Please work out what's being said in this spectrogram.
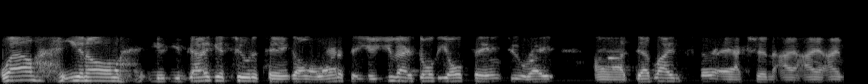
Well, you know, you, you've got to get two to tango. A lot of things. You, you guys know the old saying too, right? Uh, deadlines for action. I, I, I'm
